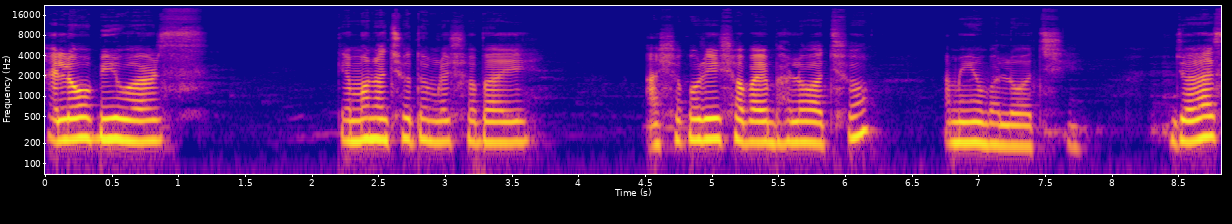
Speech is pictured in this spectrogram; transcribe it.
হ্যালো ভিউয়ার্স, কেমন আছো তোমরা সবাই? আশা করি সবাই ভালো আছো, আমিও ভালো আছি। জয়াস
